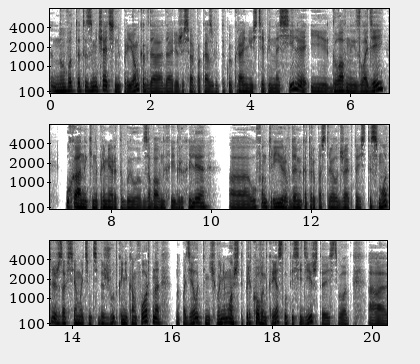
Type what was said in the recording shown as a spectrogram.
Ну вот это замечательный прием, когда, да, режиссер показывает такую крайнюю степень насилия, и главный злодей, у Ханаки, например, это было в «Забавных играх», или э, у фон Триера в доме, который построил Джек. То есть ты смотришь за всем этим, тебе жутко некомфортно, но поделать ты ничего не можешь. Ты прикован к креслу, ты сидишь, то есть вот... А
